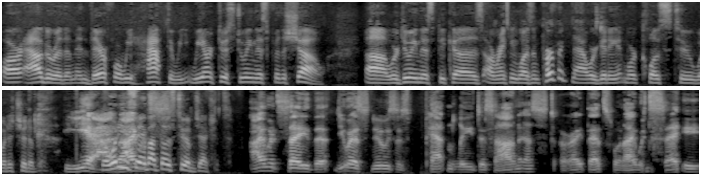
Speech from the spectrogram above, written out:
our algorithm and therefore we have to. We, we aren't just doing this for the show uh, we're doing this because our ranking wasn't perfect. Now we're getting it more close to what it should have been. Yeah. So what do you say about those two objections? I would say that U.S. News is patently dishonest. All right, that's what I would say.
